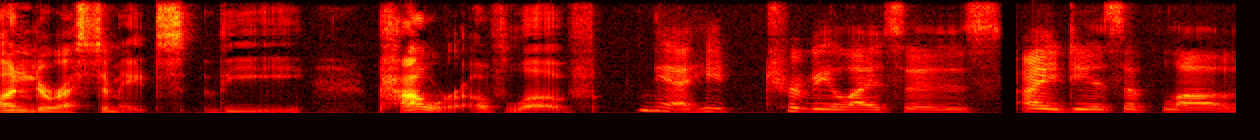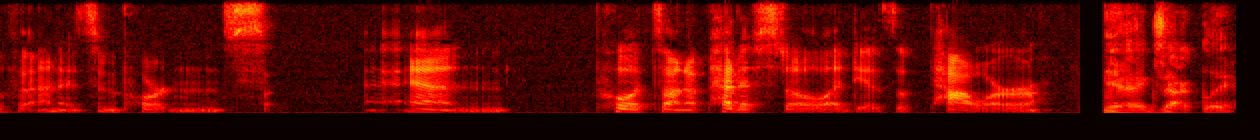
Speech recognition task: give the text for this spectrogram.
underestimates the power of love. Yeah he trivializes ideas of love and its importance and puts on a pedestal ideas of power. Yeah exactly.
